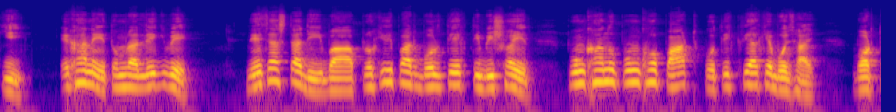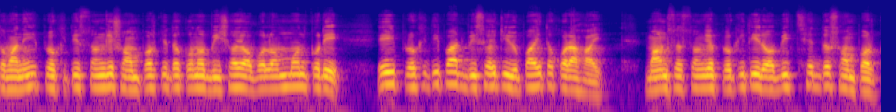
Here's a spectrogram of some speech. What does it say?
কী? এখানে তোমরা লিখবে নেচার স্টাডি বা প্রকৃতি পাঠ বলতে একটি বিষয়ের পুঙ্খানুপুঙ্খ পাঠ প্রতিক্রিয়াকে বোঝায়। বর্তমানে প্রকৃতির সঙ্গে সম্পর্কিত কোনো বিষয় অবলম্বন করে এই প্রকৃতি পাঠ বিষয়টি রূপায়িত করা হয়। মানুষের সঙ্গে প্রকৃতির অবিচ্ছেদ্য সম্পর্ক,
